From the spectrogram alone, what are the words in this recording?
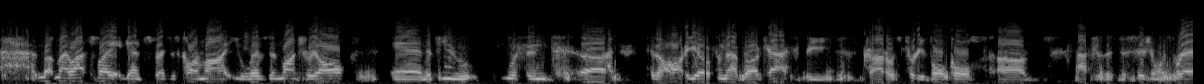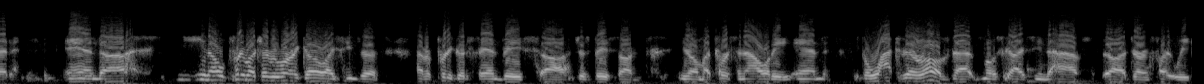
my- last fight against Francis Carmont. He lives in Montreal, and if you listened uh, to the audio from that broadcast, the crowd was pretty vocal um, after the decision was read. And uh, you know, pretty much everywhere I go, I seem to have a pretty good fan base, uh, just based on you know my personality and the lack thereof that most guys seem to have uh, during fight week.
